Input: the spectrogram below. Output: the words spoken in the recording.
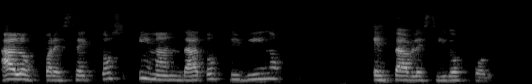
a los preceptos y mandatos divinos establecidos por Dios.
